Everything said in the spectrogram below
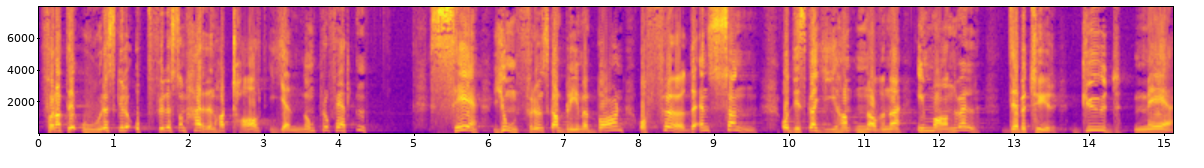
for at det ordet skulle oppfylles som Herren har talt gjennom profeten. Se, jomfruen skal bli med barn og føde en sønn, og de skal gi ham navnet Immanuel. Det betyr Gud med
